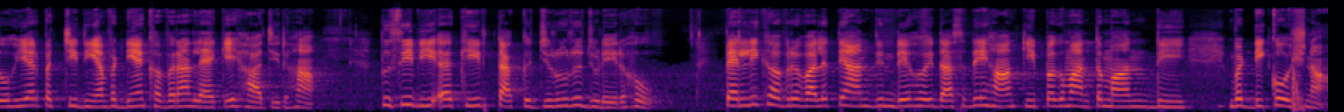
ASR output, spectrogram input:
2025 ਦੀਆਂ ਵੱਡੀਆਂ ਖਬਰਾਂ ਲੈ ਕੇ ਹਾਜ਼ਰ ਹਾਂ। ਤੁਸੀਂ ਵੀ ਅਖੀਰ ਤੱਕ ਜ਼ਰੂਰ ਜੁੜੇ ਰਹੋ। ਪਹਿਲੀ ਖਬਰ ਵੱਲ ਧਿਆਨ ਦਿੰਦੇ ਹੋਏ ਦੱਸਦੇ ਹਾਂ ਕਿ ਭਗਵੰਤ ਮਾਨ ਦੀ ਵੱਡੀ ਘੋਸ਼ਣਾ,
